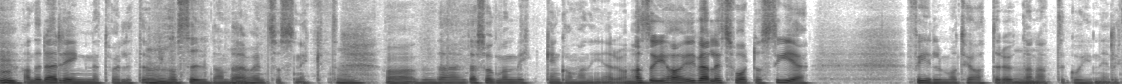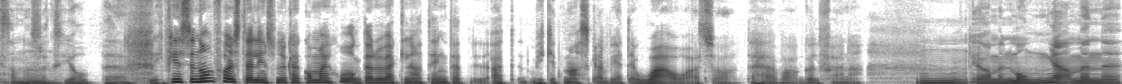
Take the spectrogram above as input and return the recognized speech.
Mm. ja, det där regnet var lite Mm. från sidan. där Mm. var inte så snyggt. Mm. Och den där, där såg man micken komma ner. Och, Mm. Alltså jag har ju väldigt svårt att se film och teater utan Mm. att gå in i liksom någon Mm. slags jobb. Eh, Finns det någon föreställning som du kan komma ihåg där du verkligen har tänkt att, att vilket maskarbete, wow alltså, det här var guldstjärna. Ja, men många. Men eh,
